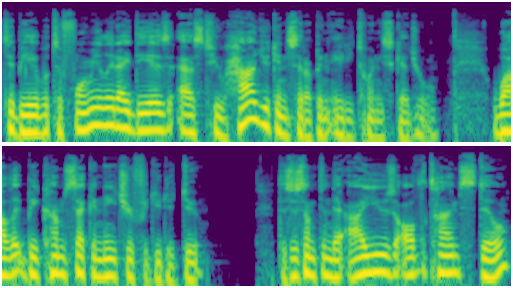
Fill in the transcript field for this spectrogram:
to be able to formulate ideas as to how you can set up an 80 20 schedule while it becomes second nature for you to do. This is something that I use all the time still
